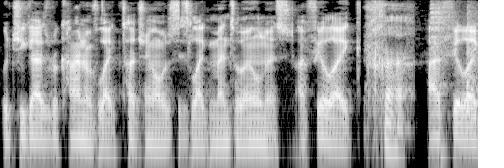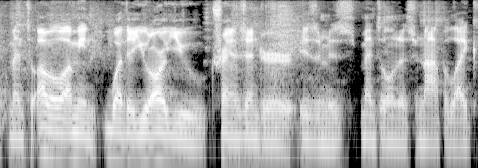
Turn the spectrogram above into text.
which you guys were kind of like touching on was is like mental illness. I feel like I feel like mental. Oh well, I mean, whether you argue transgenderism is mental illness or not, but like,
